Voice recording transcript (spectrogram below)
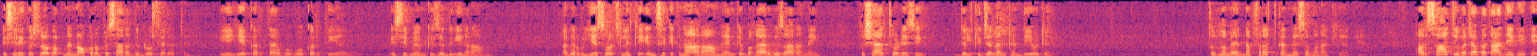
اسی لیے کچھ لوگ اپنے نوکروں پہ سارا دن روتے رہتے ہیں۔ یہ یہ کرتا ہے، وہ وہ کرتی ہے۔ اسی میں ان کی زندگی حرام ہے۔ اگر وہ یہ سوچ لیں کہ ان سے کتنا آرام ہے، ان کے بغیر گزارا نہیں، تو شاید تھوڑی سی دل کی جلن ٹھنڈی ہو جائے۔ تو ہمیں نفرت کرنے سے منع کیا گیا۔ اور ساتھ ہی وجہ بتا دی گئی کہ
